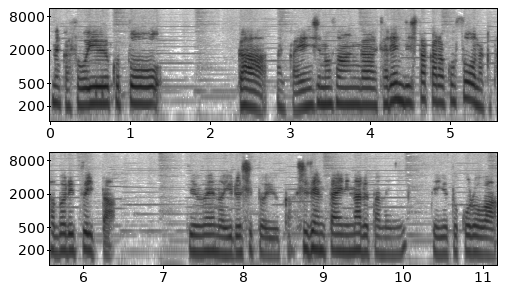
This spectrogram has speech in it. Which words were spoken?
なんかそういうことが、なんか遠志野さんがチャレンジしたからこそ、なんかたどり着いた自分への許しというか、自然体になるためにっていうところは、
